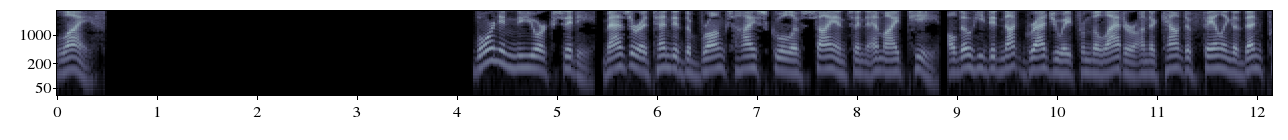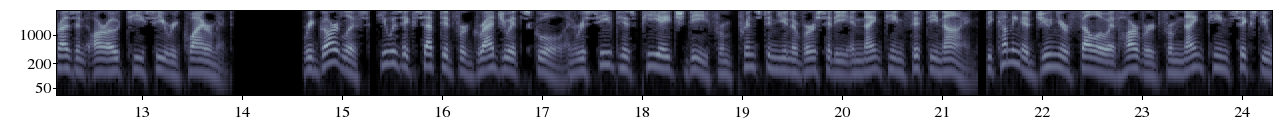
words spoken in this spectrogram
Life Born in New York City, Mazur attended the Bronx High School of Science and MIT, although he did not graduate from the latter on account of failing a then-present ROTC requirement. Regardless, he was accepted for graduate school and received his Ph.D. from Princeton University in 1959, becoming a junior fellow at Harvard from 1961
